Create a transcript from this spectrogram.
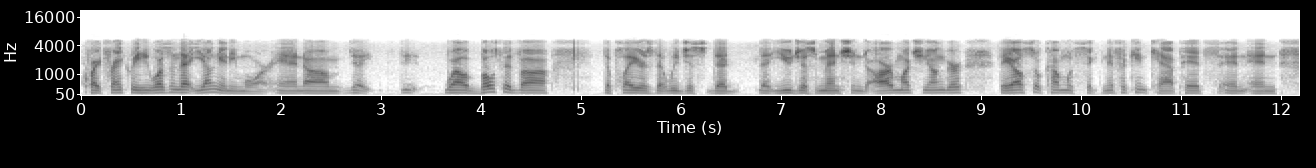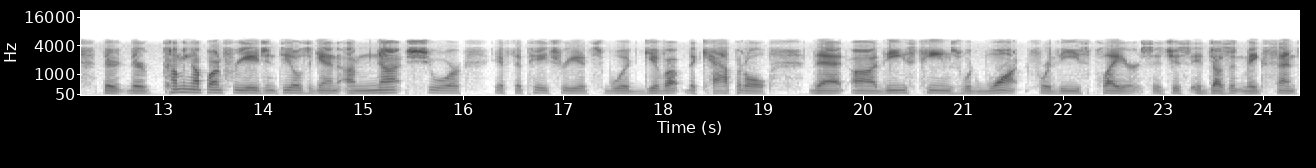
quite frankly, he wasn't that young anymore. And um, they, well, both of uh, the players that we just that that you just mentioned are much younger. They also come with significant cap hits, and and they're they're coming up on free agent deals again. I'm not sure if the Patriots would give up the capital that uh, these teams would want for these players. It just it doesn't make sense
